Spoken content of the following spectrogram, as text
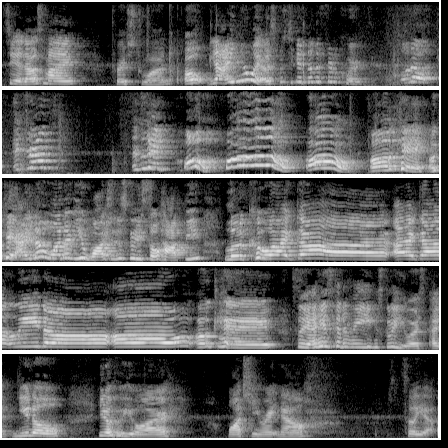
So yeah, that was my first one. Oh, yeah, I knew it. I was supposed to get another photo card. Oh no, it dropped! It's okay. Oh, oh, oh, oh, okay, okay. I know one of you watching this is gonna be so happy. Look who I got. I got Leedo. Oh, Oh, okay. So yeah, he's gonna be, he's gonna be yours. And you know, you know who you are watching right now. So yeah.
